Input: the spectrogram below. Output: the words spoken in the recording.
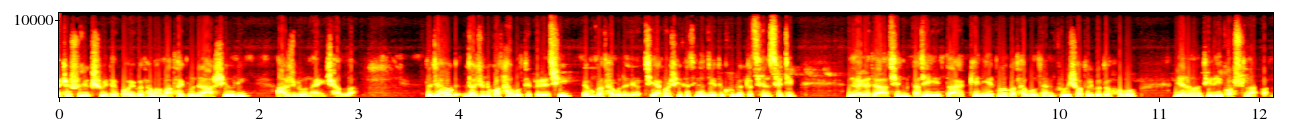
একটা সুযোগ সুবিধা পাওয়া, এই কথা আমার মাথায় কোনো আসেও নি, আসবেও না ইনশাল্লাহ তো যাই হোক, যার জন্য কথা বলতে পেরেছি এবং কথা বলে যাচ্ছি। এখন শেখ হাসিনা যেহেতু খুব একটা সেন্সিটিভ জায়গাতে আছেন, কাজেই তাকে নিয়ে কোনো কথা বলতে আমি খুবই সতর্কতা হব, যেন তিনি কষ্ট না পান।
